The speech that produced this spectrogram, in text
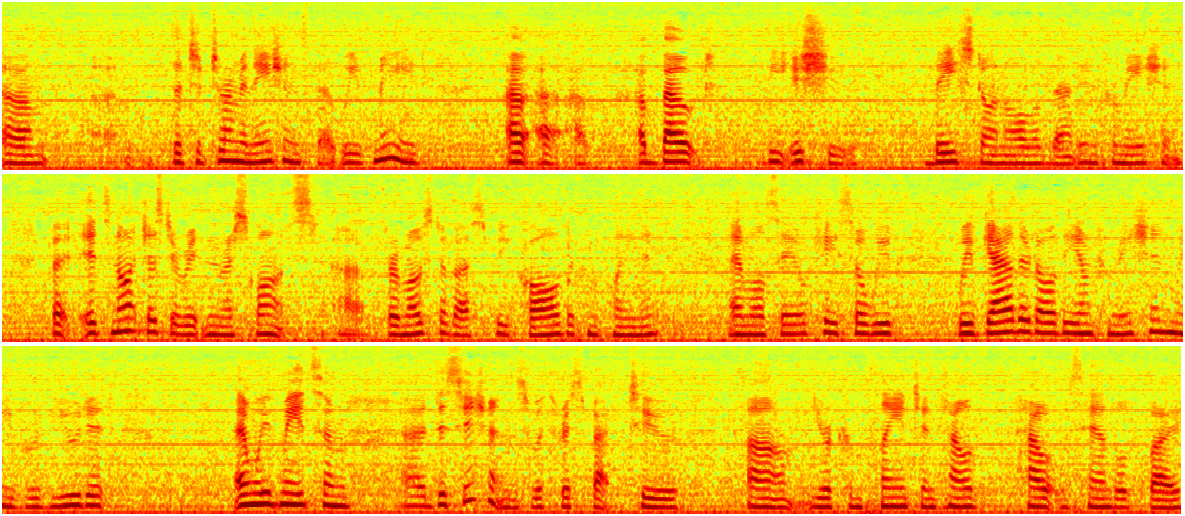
um, the determinations that we've made uh, about the issue based on all of that information. But it's not just a written response. Uh, for most of us, we call the complainant and we'll say, okay, so we've we've gathered all the information, we've reviewed it, and we've made some uh, decisions with respect to um, your complaint and how how it was handled by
